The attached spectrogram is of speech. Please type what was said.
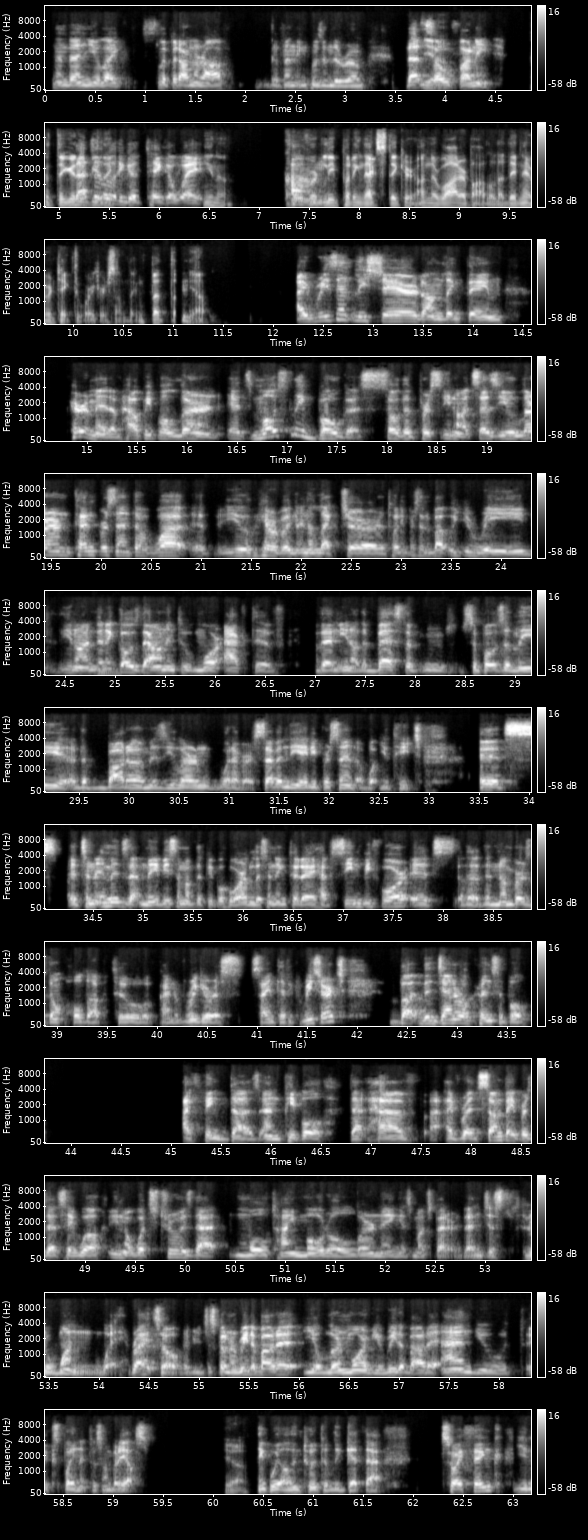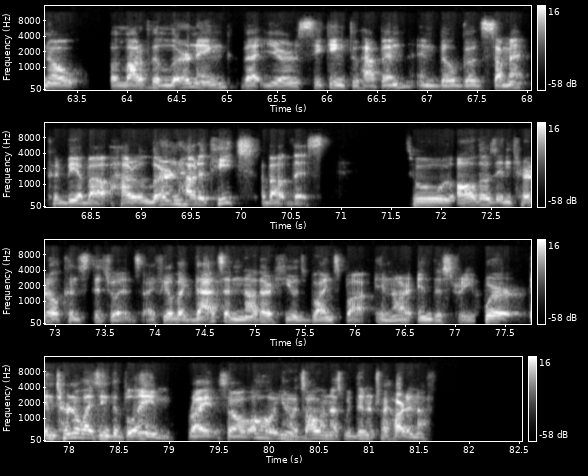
and then you like slip it on or off depending who's in the room. That's yeah. so funny. But they're going to be a like, really good takeaway. You know, covertly um, putting that sticker on their water bottle that they never take to work or something. But yeah. I recently shared on LinkedIn pyramid of how people learn. It's mostly bogus. So the person, you know, it says you learn 10% of what you hear in a lecture, 20% about what you read, you know, and then it mm. goes down into more active. Then, you know, the best mm, supposedly at the bottom is you learn whatever, 70, 80% of what you teach. It's it's an image that maybe some of the people who are listening today have seen before. It's the, the numbers don't hold up to kind of rigorous scientific research but the general principle I think does. And people that have, I've read some papers that say, well, you know, what's true is that multimodal learning is much better than just through one way, right? So if you're just going to read about it, you'll learn more if you read about it and you explain it to somebody else. Yeah. I think we all intuitively get that. So I think, you know, a lot of the learning that you're seeking to happen in Build Good Summit could be about how to learn how to teach about this to all those internal constituents. I feel like that's another huge blind spot in our industry. We're internalizing the blame, right? So, oh, you know, it's all on us. We didn't try hard enough.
